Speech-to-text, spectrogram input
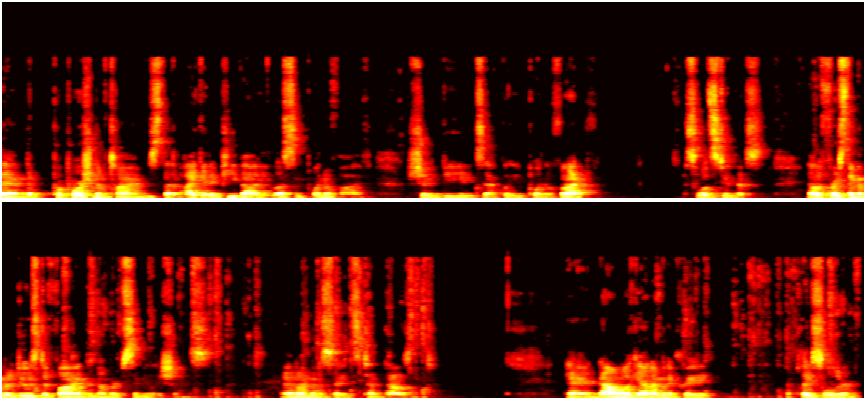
then the proportion of times that I get a p-value less than 0.05 should be exactly 0.05. So let's do this. Now the first thing I'm going to do is define the number of simulations. and I'm going to say it's 10,000. And now again, I'm going to create a placeholder,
